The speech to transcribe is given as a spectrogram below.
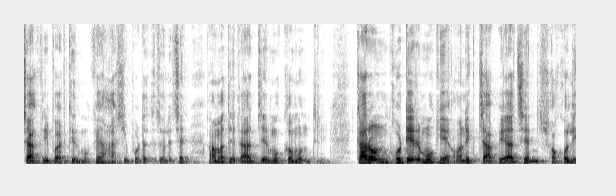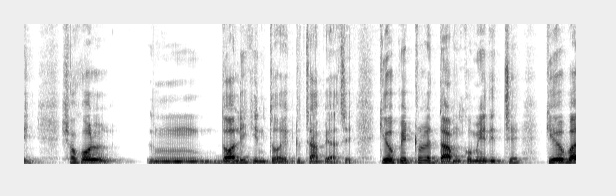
চাকরি প্রার্থীর মুখে হাসি ফোটাতে চলেছেন আমাদের রাজ্যের মুখ্যমন্ত্রী। কারণ ভোটের মুখে অনেক চাপে আছেন সকলেই। সকল দলই কিন্তু একটু চাপে আছে। কেউ পেট্রোলের দাম কমিয়ে দিচ্ছে, কেউ বা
